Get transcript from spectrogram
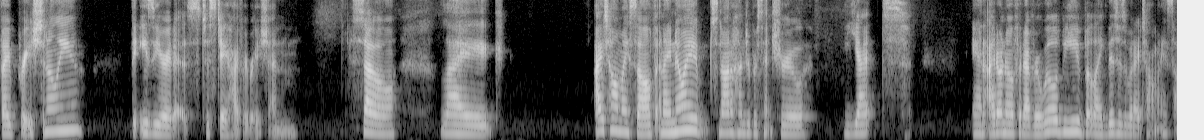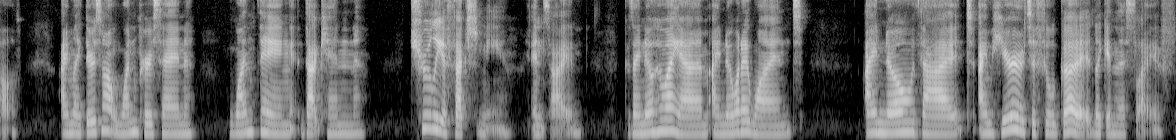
vibrationally, the easier it is to stay high vibration. So, like, I tell myself, and I know it's not 100% true yet, and I don't know if it ever will be, but like, this is what I tell myself. I'm like, there's not one person, one thing that can truly affect me inside because I know who I am. I know what I want. I know that I'm here to feel good, like in this life.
